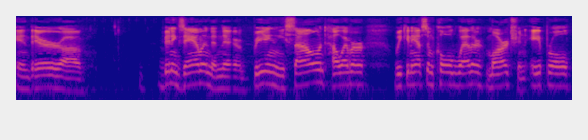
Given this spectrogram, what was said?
and they're uh, been examined and they're breeding sound. However, we can have some cold weather, March and April,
